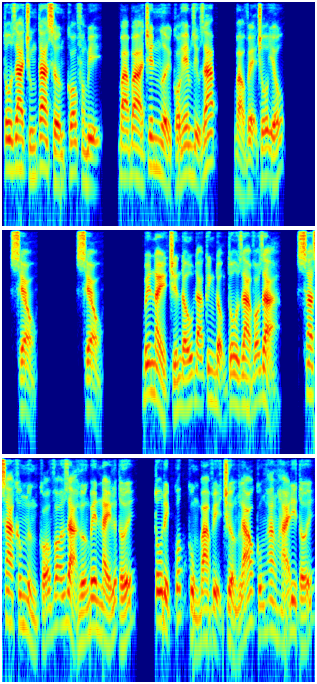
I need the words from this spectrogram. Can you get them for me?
Tô ra chúng ta sớm có phòng bị, bà bà trên người có em dịu giáp, bảo vệ chỗ yếu. Xèo xèo. Bên này chiến đấu đã kinh động tô ra võ giả, xa xa không ngừng có võ giả hướng bên này lướt tới, tô địch quốc cùng ba vị trưởng lão cũng hăng hái đi tới.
